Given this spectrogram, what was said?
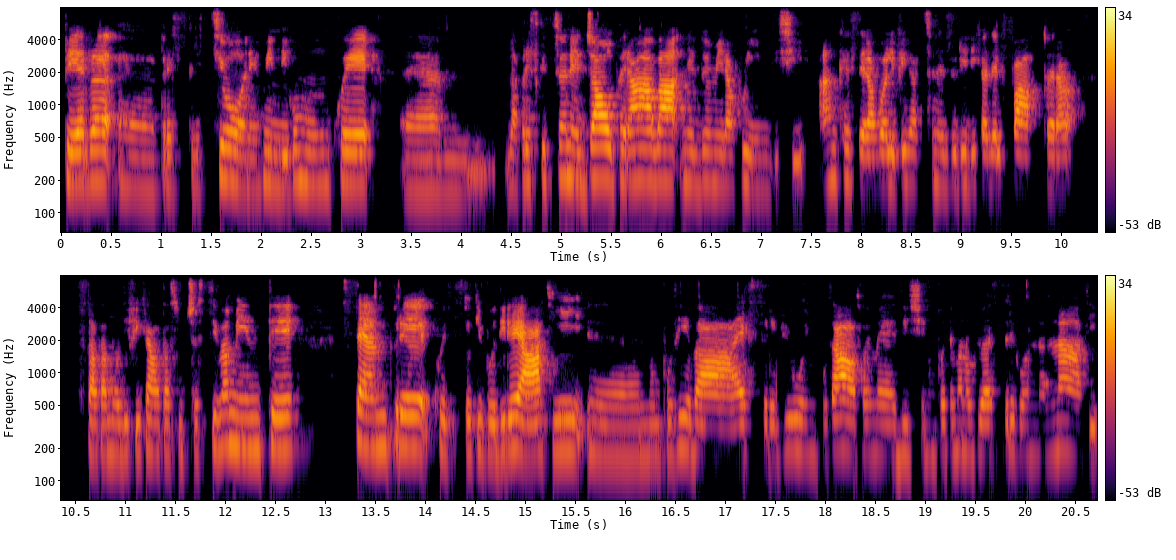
per eh, prescrizione, quindi comunque ehm, la prescrizione già operava nel 2015, anche se la qualificazione giuridica del fatto era stata modificata successivamente, sempre questo tipo di reati eh, non poteva essere più imputato ai medici, non potevano più essere condannati.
